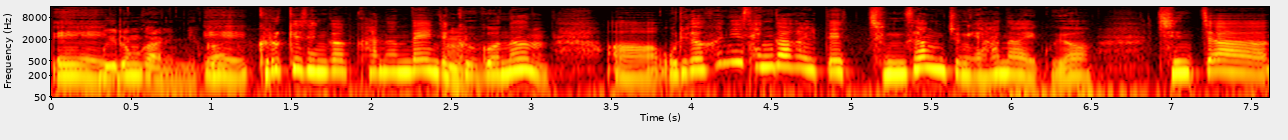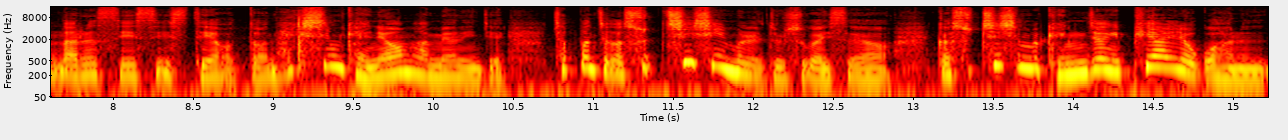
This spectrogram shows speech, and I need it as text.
예. 뭐 이런 거 아닙니까? 예, 그렇게 생각하는데 이제 음. 그거는 어 우리가 흔히 생각할 때 증상 중에 하나이고요. 진짜 나르시시스트의 어떤 핵심 개념 하면 이제 첫 번째가 수치심을 들 수가 있어요. 그러니까 수치심을 굉장히 피하려고 하는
